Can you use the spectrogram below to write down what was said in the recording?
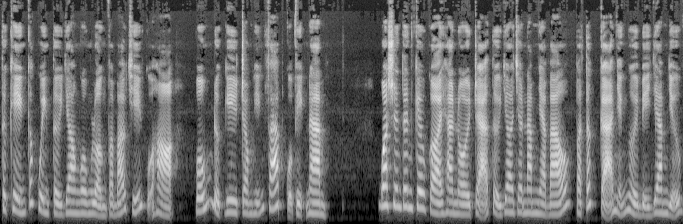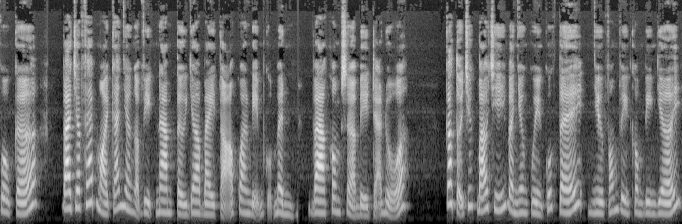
thực hiện các quyền tự do ngôn luận và báo chí của họ, vốn được ghi trong hiến pháp của Việt Nam. Washington kêu gọi Hà Nội trả tự do cho năm nhà báo và tất cả những người bị giam giữ vô cớ và cho phép mọi cá nhân ở Việt Nam tự do bày tỏ quan điểm của mình và không sợ bị trả đũa. Các tổ chức báo chí và nhân quyền quốc tế như Phóng viên Không Biên Giới,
